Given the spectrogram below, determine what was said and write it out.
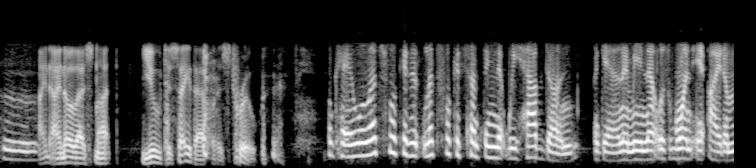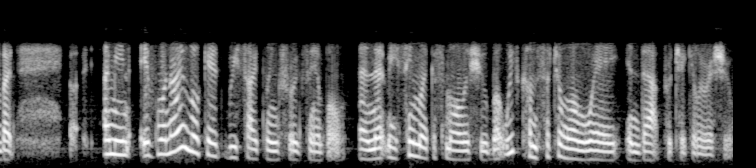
Hmm. I, I know that's not you to say that, but it's true. okay, well let's look at it. Let's look at something that we have done again. I mean, that was one item, but uh, I mean, if when I look at recycling, for example, and that may seem like a small issue, but we've come such a long way in that particular issue.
